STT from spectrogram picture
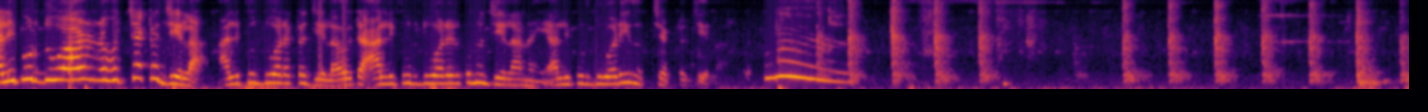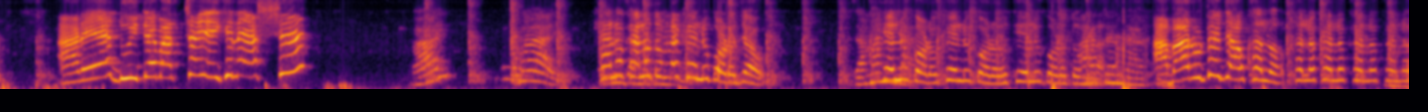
Alipurduar হচ্ছে একটা জেলা আলিপুরদুয়ার একটা জেলা ওইটা আলিপুরদুয়ারের কোনো জেলা নাই আলিপুরদুয়ারই হচ্ছে একটা জেলা। আরে দুইটা বাচ্চা এইখানে আসছে? ভাই ভাই খেলো খেলো তোমরা খেলু করো যাও। খেলু করো খেলু করো খেলু করো তোমরা। আবার উঠে যাও খেলো খেলো খেলো খেলো খেলো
